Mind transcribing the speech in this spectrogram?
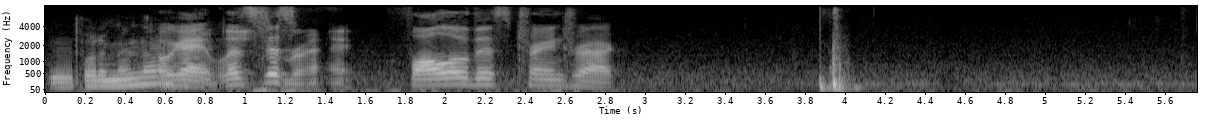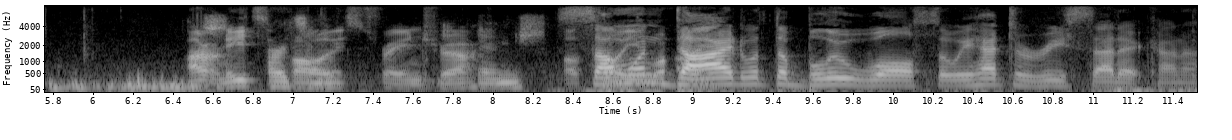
Did we put him in there? Okay, let's just right. follow this train track. I don't need to follow this train track. Hinge. I'll tell you Someone died with the blue wool, so we had to reset it, kind of.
